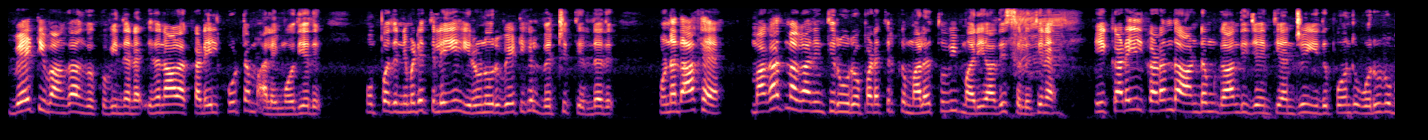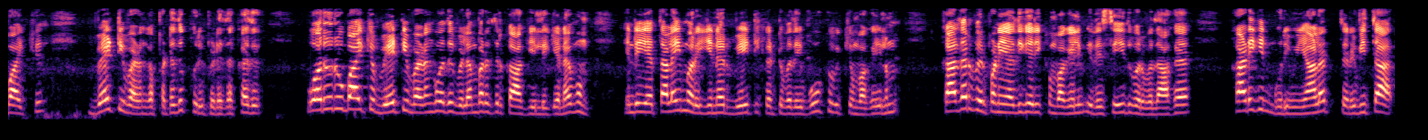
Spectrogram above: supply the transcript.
வேட்டி வாங்க அங்கு குவிந்தனர். இதனால் அக்கடையில் கூட்டம் அலைமோதியது. முப்பது நிமிடத்திலேயே இருநூறு வேட்டிகள் வெற்றி தீர்ந்தது. முன்னதாக மகாத்மா காந்தியின் திருவுருவப் படத்திற்கு மலத்தூவி மரியாதை செலுத்தினர். இக்கடையில் கடந்த ஆண்டும் காந்தி ஜெயந்தி அன்று இதுபோன்று ஒரு ரூபாய்க்கு வேட்டி வழங்கப்பட்டது குறிப்பிடத்தக்கது. ஒரு ரூபாய்க்கு வேட்டி வழங்குவது விளம்பரத்திற்காக இல்லை எனவும் இன்றைய தலைமுறையினர் வேட்டி கட்டுவதை ஊக்குவிக்கும் வகையிலும் கதர் விற்பனை அதிகரிக்கும் வகையிலும் இதை செய்து வருவதாக கடையின் உரிமையாளர் தெரிவித்தார்.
